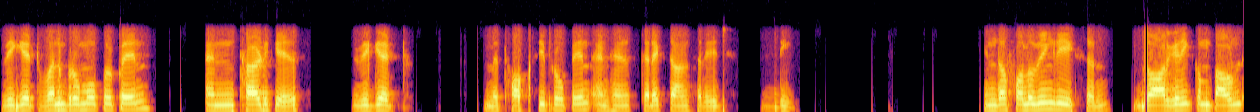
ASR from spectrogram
we get one bromopropane. And third case we get methoxypropane. And hence correct answer is D. In the following reaction, the organic compound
